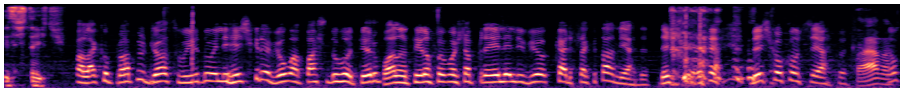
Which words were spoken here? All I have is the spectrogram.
desses textos. Falar que o próprio Joss Whedon, ele reescreveu uma parte do roteiro. O Alan Taylor foi mostrar pra ele, ele viu, cara, isso aqui tá uma merda. Deixa, deixa que eu conserto. Cara. Não.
